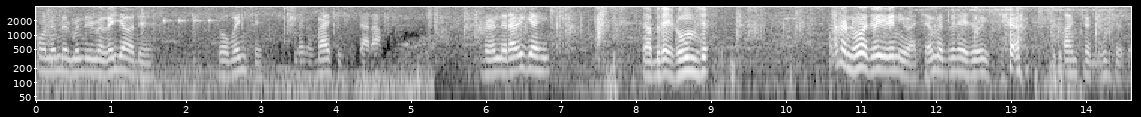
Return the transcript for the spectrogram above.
ફોન અંદર મંદિરમાં લઈ જવા દે. તો બનશે. નકર બહારથી હવે અંદર આવી ગયા છીએ આ બધા રૂમ છે. તો ન જોયું એની વાત છે. અમે બધા જોયું છે. પાંચ છ રૂમ છે તો.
